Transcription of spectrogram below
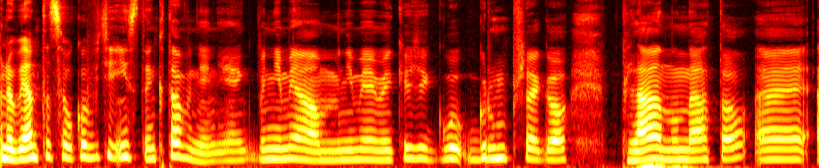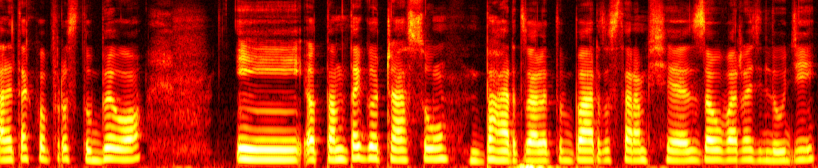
robiłam to całkowicie instynktownie, nie? Jakby nie miałam, nie miałam jakiegoś grubszego planu na to, e, ale tak po prostu było. I od tamtego czasu bardzo, ale to bardzo staram się zauważać ludzi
